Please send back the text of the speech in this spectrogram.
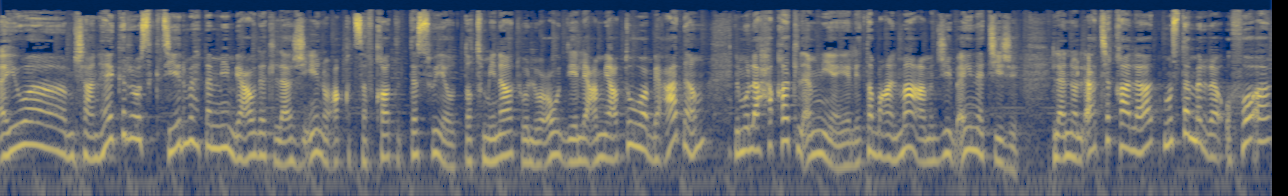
أيوة مشان هيك الروس كتير مهتمين بعودة اللاجئين وعقد صفقات التسوية والتطمينات والوعود يلي عم يعطوها بعدم الملاحقات الأمنية يلي طبعا ما عم تجيب أي نتيجة لأنه الاعتقالات مستمرة وفوقها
